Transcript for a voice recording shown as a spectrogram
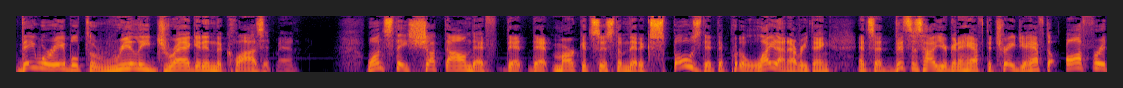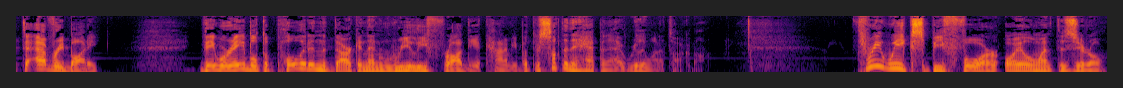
they were able to really drag it in the closet, man. Once they shut down that that that market system that exposed it, that put a light on everything and said this is how you're going to have to trade. You have to offer it to everybody. They were able to pull it in the dark and then really fraud the economy. But there's something that happened that I really want to talk about. 3 weeks before oil went to zero,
